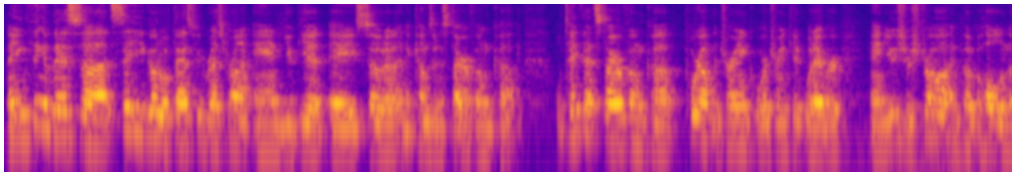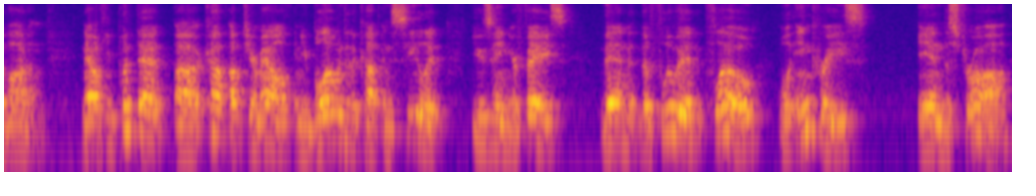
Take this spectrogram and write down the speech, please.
Now you can think of this, uh, say you go to a fast food restaurant and you get a soda and it comes in a styrofoam cup. Well take that styrofoam cup, pour out the drink or drink it, whatever, and use your straw and poke a hole in the bottom. Now if you put that uh, cup up to your mouth and you blow into the cup and seal it using your face, then the fluid flow will increase in the straw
